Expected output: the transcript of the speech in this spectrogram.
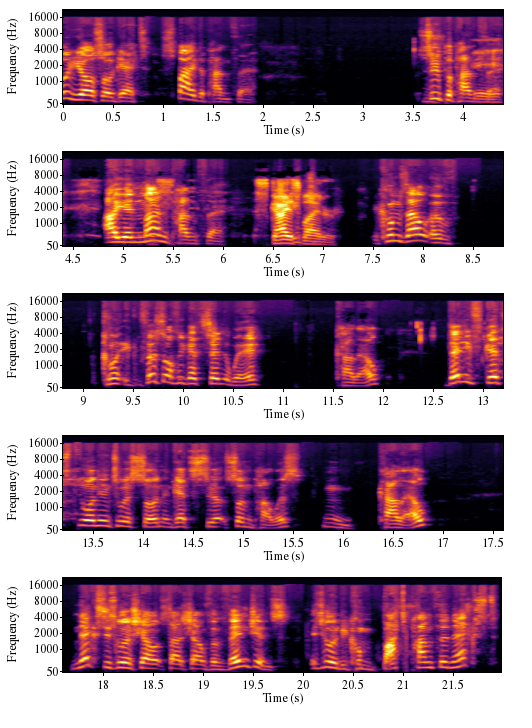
but you also get Spider Panther, Super Panther, yeah. Iron Man Panther, Sky Spider. It comes out of first off, he gets sent away, Kal-El. Then he gets thrown into a sun and gets sun powers. Hmm, Kal-El. Next, he's going to shout, start shouting for vengeance. Is he going to become Bat Panther next?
